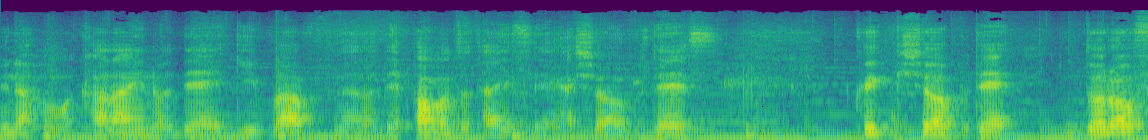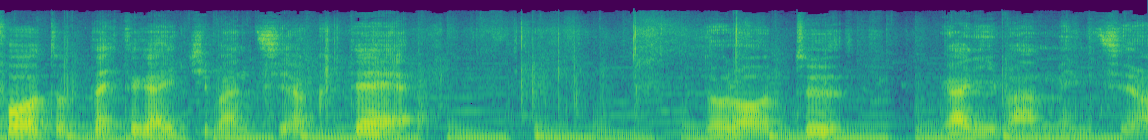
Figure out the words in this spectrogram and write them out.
うみなほも辛いのでギブアップなのでパパと大勢が勝負です。クイック勝負でドロー4を取った人が一番強くてドロー2が2番目に強い。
